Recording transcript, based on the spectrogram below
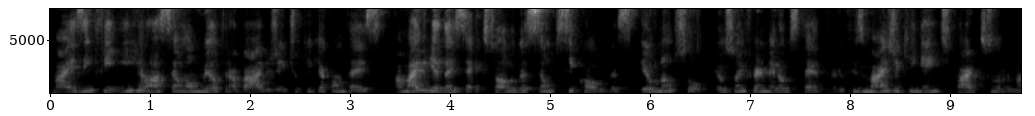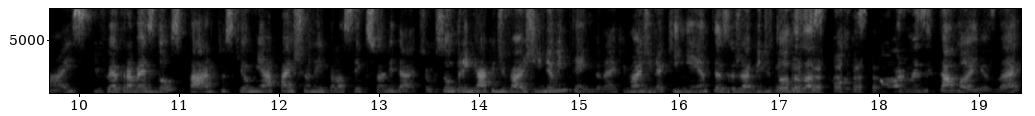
Mas, enfim, em relação ao meu trabalho, gente, o que que acontece? A maioria das sexólogas são psicólogas. Eu não sou. Eu sou enfermeira obstetra. Eu fiz mais de 500 partos normais e foi através dos partos que eu me apaixonei pela sexualidade. Eu costumo brincar que de vagina eu entendo, né? Que imagina, 500 eu já vi de todas as cores, formas e tamanhos, né?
